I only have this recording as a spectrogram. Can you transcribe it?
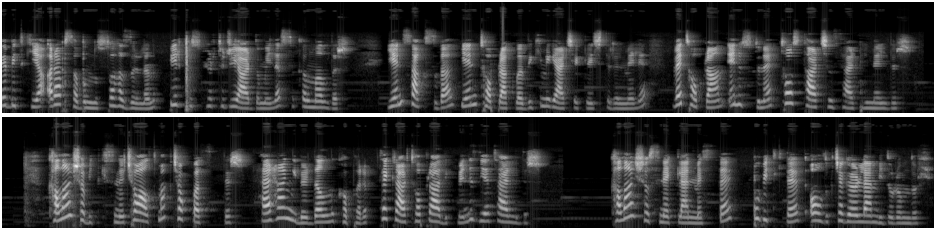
ve bitkiye Arap sabunlu su hazırlanıp bir püskürtücü yardımıyla sıkılmalıdır. Yeni saksıda yeni toprakla dikimi gerçekleştirilmeli ve toprağın en üstüne toz tarçın serpilmelidir. Kalanşo bitkisini çoğaltmak çok basittir. Herhangi bir dalını koparıp tekrar toprağa dikmeniz yeterlidir. Kalanşo sineklenmesi de bu bitkide oldukça görülen bir durumdur.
